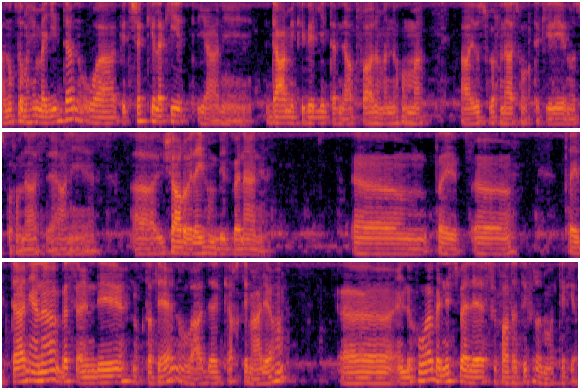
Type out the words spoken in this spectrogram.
نقطة مهمة جدا وبتشكل أكيد يعني دعم كبير جدا لأطفالهم أن هم آه، يصبحوا ناس مبتكرين ويصبحوا ناس يعني آه، يشار إليهم بالبنان يعني. طيب آه، طيب تاني أنا بس عندي نقطتين وبعدك أختم عليهم. اللي هو بالنسبة لصفات الطفل المبتكر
